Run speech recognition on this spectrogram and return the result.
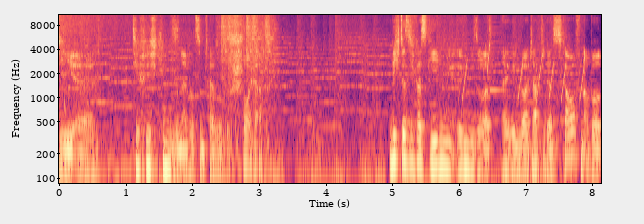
Die, äh, die Richtlinien sind einfach zum Teil so bescheuert. Nicht, dass ich was gegen irgendwie sowas, äh, gegen Leute habe, die das kaufen, aber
